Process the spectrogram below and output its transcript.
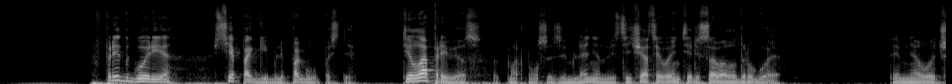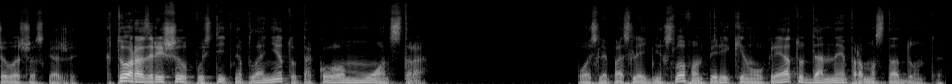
— В предгорье. Все погибли по глупости. Тела привез, — отмахнулся землянин, ведь сейчас его интересовало другое. — Ты мне лучше вот что скажи. Кто разрешил пустить на планету такого монстра? После последних слов он перекинул Криату данные про мастодонта.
